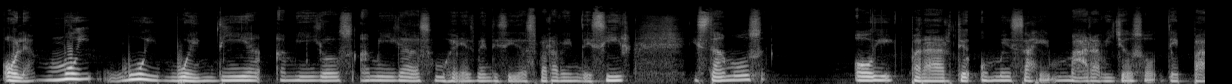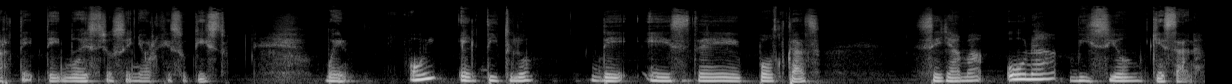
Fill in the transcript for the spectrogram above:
Hola, muy, muy buen día amigos, amigas, mujeres bendecidas para bendecir. Estamos hoy para darte un mensaje maravilloso de parte de nuestro Señor Jesucristo. Bueno, hoy el título de este podcast se llama Una visión que sana.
